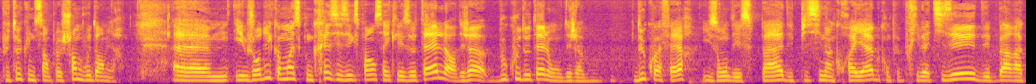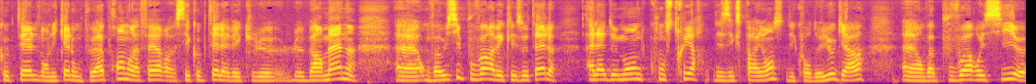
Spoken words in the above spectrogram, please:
plutôt qu'une simple chambre où dormir. et aujourd'hui, comment est-ce qu'on crée ces expériences avec les hôtels? Alors déjà, beaucoup d'hôtels ont déjà de quoi faire. Ils ont des spas, des piscines incroyables qu'on peut privatiser, des bars à cocktails dans lesquels on peut apprendre à faire ces cocktails avec le barman. on va aussi pouvoir, avec les hôtels, à la demande construire des expériences, des cours de yoga. Euh, on va pouvoir aussi euh,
